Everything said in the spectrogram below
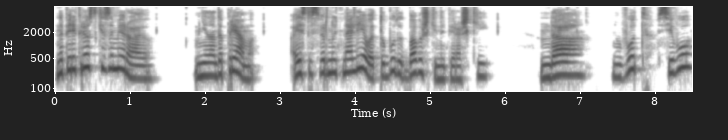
На перекрестке замираю. Мне надо прямо. А если свернуть налево, то будут бабушкины пирожки. Да, вот всего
